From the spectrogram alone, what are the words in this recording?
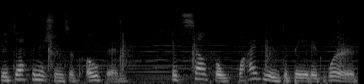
The definitions of open, itself a widely debated word,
